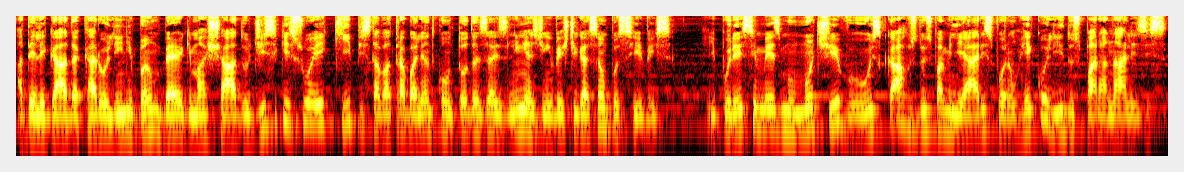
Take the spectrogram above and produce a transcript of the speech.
A delegada Caroline Bamberg Machado disse que sua equipe estava trabalhando com todas as linhas de investigação possíveis. E por esse mesmo motivo, os carros dos familiares foram recolhidos para análises.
